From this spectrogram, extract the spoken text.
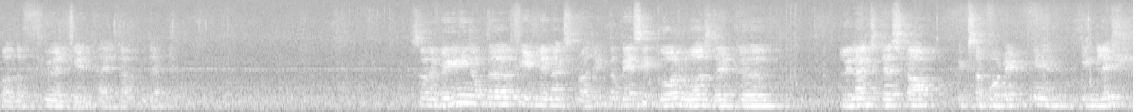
call the fuel guild, I'll to that. So the beginning of the IndLinux project, the basic goal was that uh, Linux desktop, it supported in English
